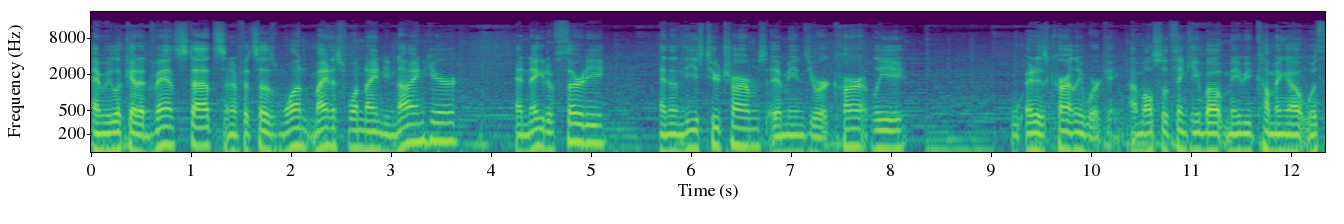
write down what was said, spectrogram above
and we look at advanced stats. And if it says one minus 199 here and negative 30, and then these two charms, it means you are currently it is currently working. I'm also thinking about maybe coming out with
